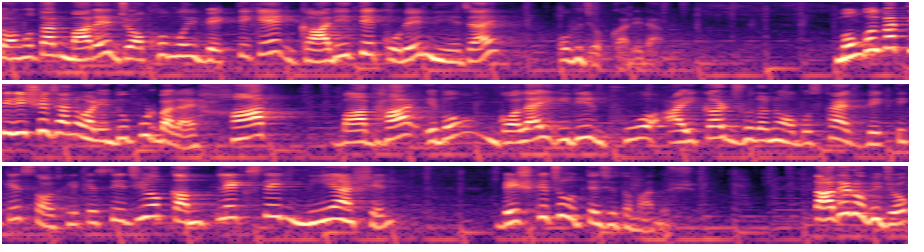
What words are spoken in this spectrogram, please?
জনতার মারে জখম ওই ব্যক্তিকে গাড়িতে করে নিয়ে যায় অভিযোগকারীরা। মঙ্গলবার তিরিশে জানুয়ারি দুপুরবেলায় হাত, বাঁধা এবং গলায় ইডির ভুয়ো আই কার্ড ঝোলানো অবস্থায় এক ব্যক্তিকে সল্টলেকের সিজিও কমপ্লেক্সে নিয়ে আসেন বেশ কিছু উত্তেজিত মানুষ। তাদের অভিযোগ,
